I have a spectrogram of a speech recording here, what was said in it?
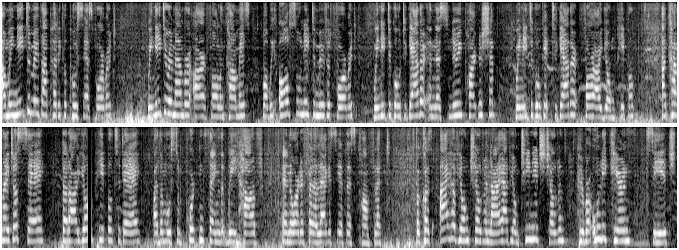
And we need to move that political process forward. We need to remember our fallen comrades, but we also need to move it forward. We need to go together in this new partnership. We need to go get together for our young people. And can I just say that our young people today are the most important thing that we have in order for the legacy of this conflict. Because I have young children now, I have young teenage children who were only Kieran's age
